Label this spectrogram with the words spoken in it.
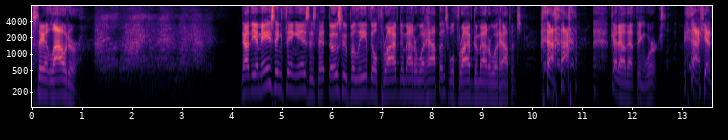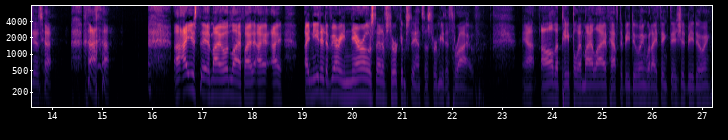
Say it louder. Now the amazing thing is is that those who believe they'll thrive no matter what happens will thrive no matter what happens. kind of how that thing works. yeah, just I used to, in my own life, I, I, I, I needed a very narrow set of circumstances for me to thrive. Yeah, all the people in my life have to be doing what I think they should be doing.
